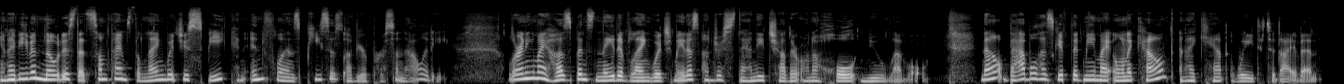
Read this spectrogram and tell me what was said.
And I've even noticed that sometimes the language you speak can influence pieces of your personality. Learning my husband's native language made us understand each other on a whole new level. Now, Babbel has gifted me my own account, and I can't wait to dive in.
